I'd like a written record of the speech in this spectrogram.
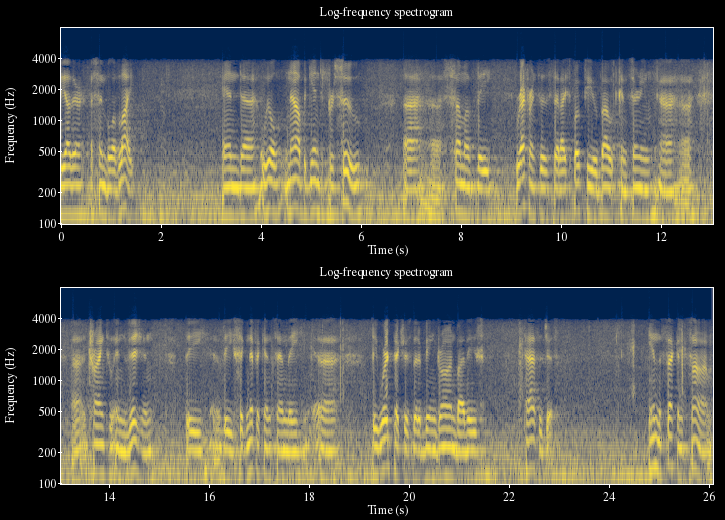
the other a symbol of light. And uh, we'll now begin to pursue uh, uh, some of the references that I spoke to you about concerning uh, uh, uh, trying to envision the the significance and the uh, the word pictures that are being drawn by these passages in the second psalm,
